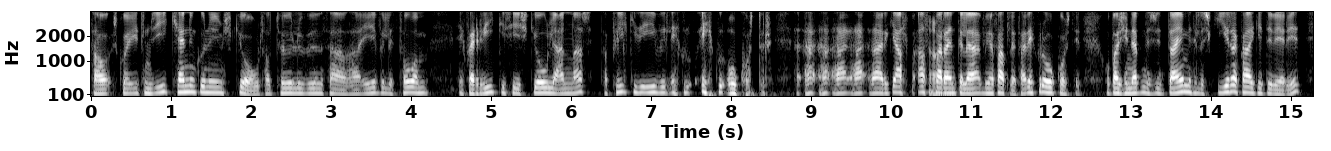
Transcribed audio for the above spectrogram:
þá sko í kenningunni um skjól þá tölum við um það að það yfirleitt þó að eitthvað ríkis í skjóli annars þá fylgir því yfir einhver, einhver ókostur. Það, það, það, það er ekki allt, allt bara endilega mjög fallið, það er einhver ókostir. Og bara sér nefnist við dæmi til að skýra hvað það geti verið.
